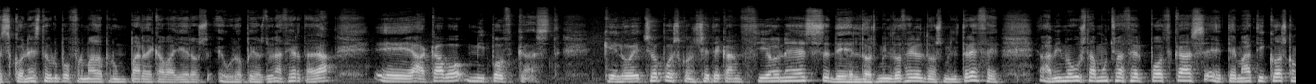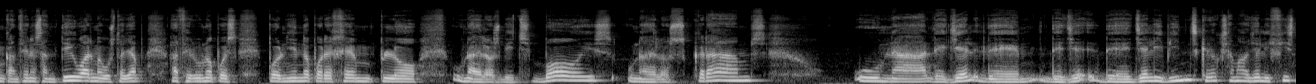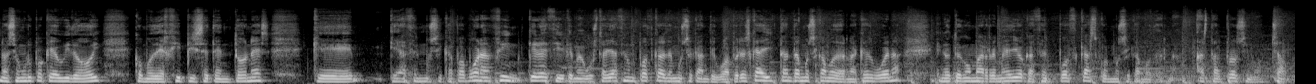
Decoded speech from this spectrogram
Pues con este grupo formado por un par de caballeros europeos de una cierta edad, eh, acabo mi podcast que lo he hecho pues con siete canciones del 2012 y el 2013. A mí me gusta mucho hacer podcasts eh, temáticos con canciones antiguas, me gustaría hacer uno pues poniendo por ejemplo una de los Beach Boys, una de los Cramps, una de, Jell- de, de Je- de Jelly Beans, creo que se llama Jellyfish, no sé, un grupo que he oído hoy, como de hippies setentones, que, que hacen música pop. Bueno, en fin, quiero decir que me gustaría hacer un podcast de música antigua, pero es que hay tanta música moderna que es buena que no tengo más remedio que hacer podcast con música moderna. Hasta el próximo, chao.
